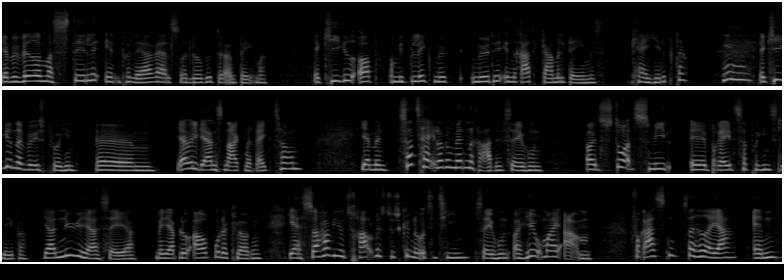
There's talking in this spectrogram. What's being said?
Jeg bevægede mig stille ind på lærerværelset og lukkede døren bag mig. Jeg kiggede op, og mit blik mødte en ret gammel dames. Kan jeg hjælpe dig? Jeg kiggede nervøst på hende. Øhm, jeg vil gerne snakke med rektoren. Jamen, så taler du med den rette, sagde hun. Og et stort smil øh, bredte sig på hendes læber. Jeg er ny her, sagde jeg, men jeg blev afbrudt af klokken. Ja, så har vi jo travlt, hvis du skal nå til team, sagde hun, og hæv mig i armen. Forresten, så hedder jeg Anne.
